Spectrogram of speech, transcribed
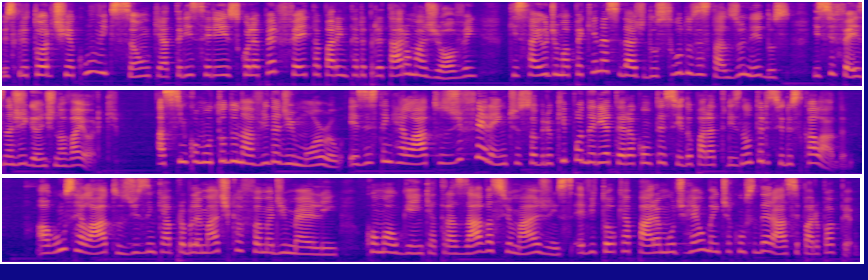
O escritor tinha convicção que a atriz seria a escolha perfeita para interpretar uma jovem que saiu de uma pequena cidade do sul dos Estados Unidos e se fez na gigante Nova York. Assim como tudo na vida de Morrow, existem relatos diferentes sobre o que poderia ter acontecido para a atriz não ter sido escalada. Alguns relatos dizem que a problemática fama de Merlin como alguém que atrasava as filmagens evitou que a Paramount realmente a considerasse para o papel.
